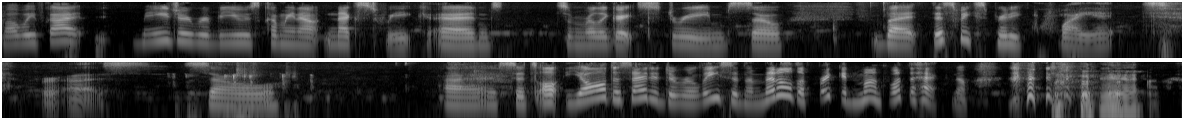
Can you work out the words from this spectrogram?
Well, we've got major reviews coming out next week and some really great streams. So, but this week's pretty quiet for us. So, uh, since all y'all decided to release in the middle of the freaking month, what the heck? No. yeah.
